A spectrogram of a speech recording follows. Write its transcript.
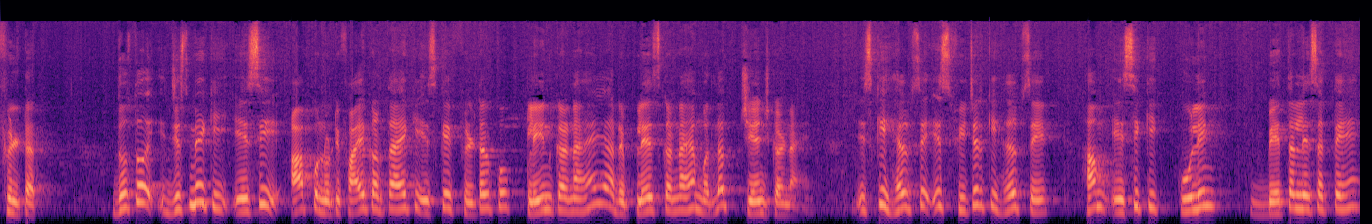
फ़िल्टर दोस्तों, जिसमें कि एसी आपको नोटिफाई करता है कि इसके फ़िल्टर को क्लीन करना है या रिप्लेस करना है मतलब चेंज करना है। इसकी हेल्प से, इस फीचर की हेल्प से हम एसी की कूलिंग बेहतर ले सकते हैं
